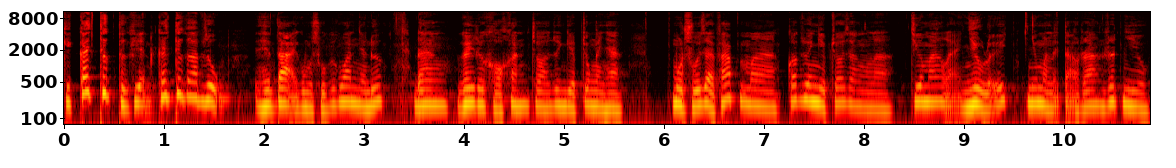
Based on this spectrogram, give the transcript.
cái cách thức thực hiện, cách thức áp dụng hiện tại của một số cơ quan nhà nước đang gây ra khó khăn cho doanh nghiệp trong ngành hàng một số giải pháp mà các doanh nghiệp cho rằng là chưa mang lại nhiều lợi ích nhưng mà lại tạo ra rất nhiều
